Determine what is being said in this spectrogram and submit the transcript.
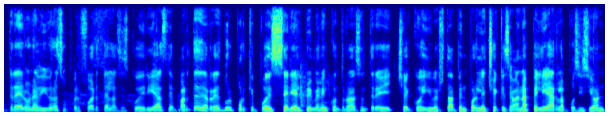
traer una vibra súper fuerte a las escuderías de parte de Red Bull, porque pues sería el primer encontronazo entre Checo y Verstappen por el hecho de que se van a pelear la posición,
